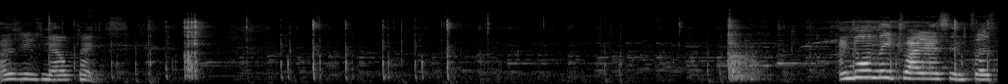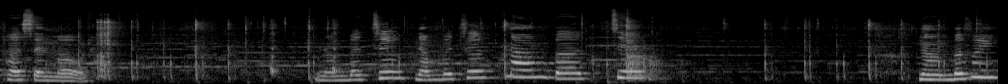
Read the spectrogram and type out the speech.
I use nail planks. I normally try this in first person mode. Number two, number two, number two. Number three,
